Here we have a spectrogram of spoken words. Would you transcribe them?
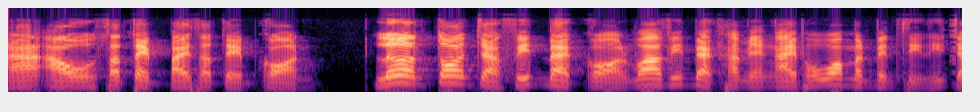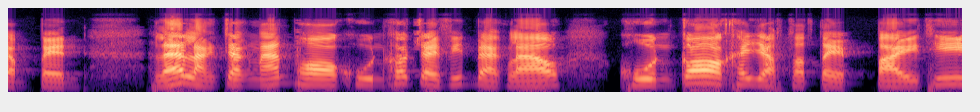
นะเอาสเต็ปไปสเต็ปก่อน เริ่มต้นจากฟีดแบ็กก่อนว่าฟีดแบ็กทำยังไง เพราะว่ามันเป็นสิ่งที่จำเป็น และหลังจากนั้นพอคุณเข้าใจฟีดแบ็กแล้ว คุณก็ขยับสเต็ปไปที่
